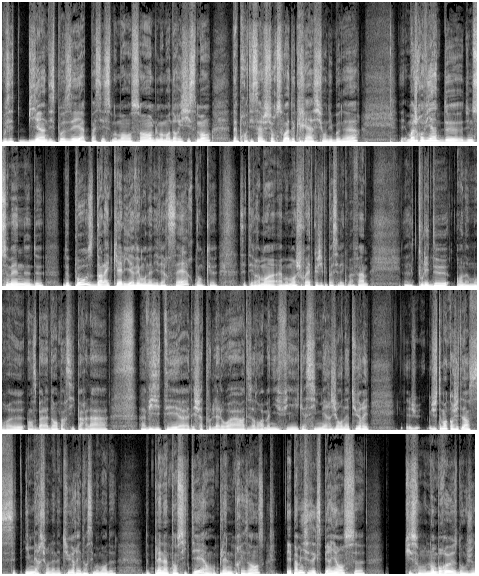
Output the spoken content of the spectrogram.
vous êtes bien disposés à passer ce moment ensemble, moment d'enrichissement, d'apprentissage sur soi, de création du bonheur. moi, je reviens d'une semaine de, pause dans laquelle il y avait mon anniversaire. Donc, euh, c'était vraiment un, moment chouette que j'ai pu passer avec ma femme. Euh, tous les deux en amoureux, en se baladant par-ci par-là, à visiter euh, des châteaux de la Loire, des endroits magnifiques, à s'immerger en nature. Et justement, quand j'étais dans cette immersion de la nature et dans ces moments de, pleine intensité, en pleine présence, et parmi ces expériences euh, qui sont nombreuses, donc je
